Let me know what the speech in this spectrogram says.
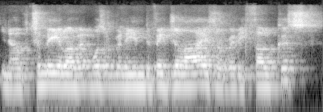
you know, to me, a lot of it wasn't really individualized or really focused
